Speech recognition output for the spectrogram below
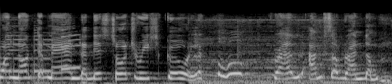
can not the one demand at this sorcery school. well, I'm so random.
